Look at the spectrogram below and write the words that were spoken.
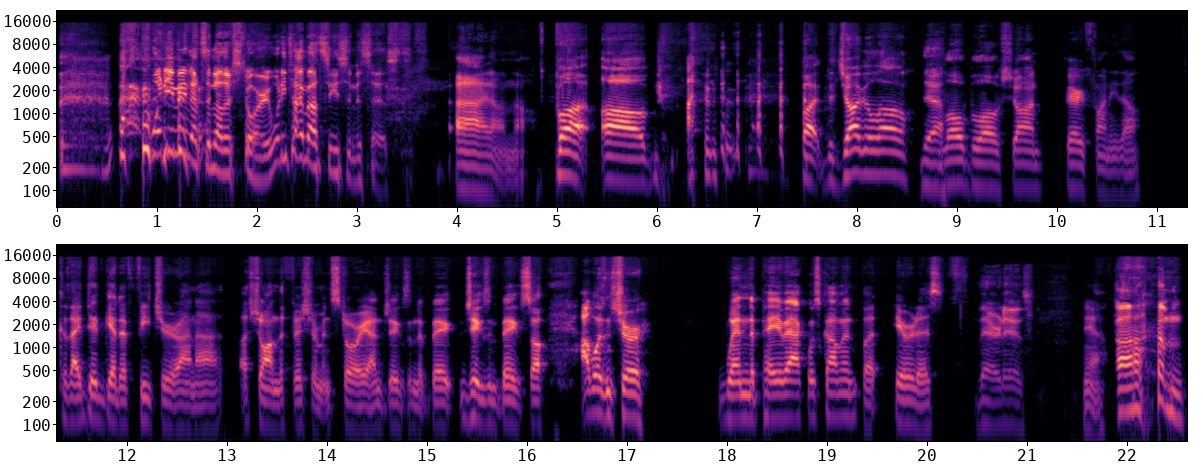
what do you mean that's another story? What are you talking about cease and desist? I don't know, but um, but the Juggalo, Yeah. low blow, Sean, very funny though, because I did get a feature on a, a Sean the Fisherman story on Jigs and the Big Jigs and Big, so I wasn't sure when the payback was coming, but here it is. There it is. Yeah. Um.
